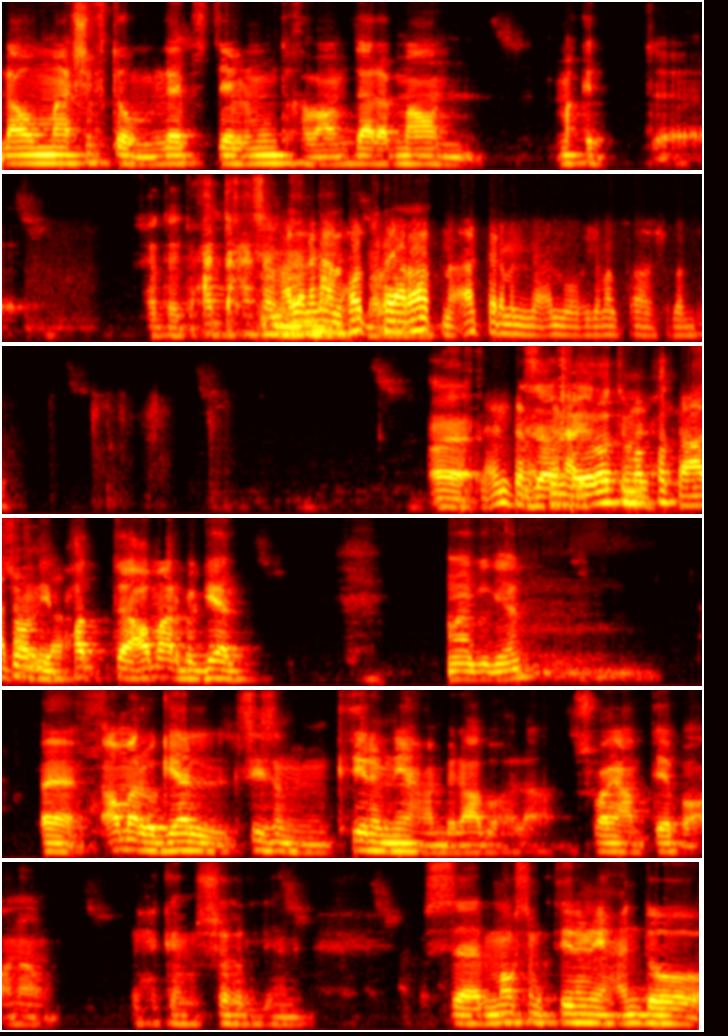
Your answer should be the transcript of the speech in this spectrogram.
لو ما شفته لابس تياب المنتخب وعم يتدرب معهم ما كنت آه، حطيته حتى حسن هلا نحن نحط. خياراتنا أكثر من إنه جمال طاهر شو بده آه، أنت إذا خياراتي ما بحط سوني؟ بحط عمر بقيل عمر بوجيل آه، عمر بقيل سيزون كثير منيح عم بيلعبه هلا شوي عم تابعه أنا بحكم الشغل يعني بس آه، موسم كثير منيح عنده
